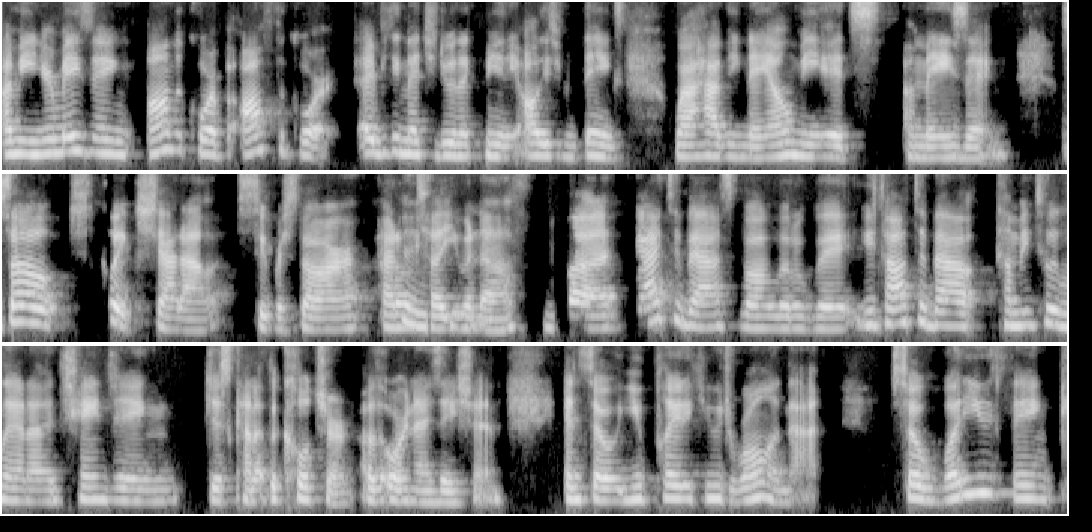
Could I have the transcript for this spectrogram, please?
I mean, you're amazing on the court, but off the court, everything that you do in the community, all these different things. While having Naomi, it's amazing. So, just quick shout out, superstar. I don't Thank tell you. you enough. But back to basketball a little bit. You talked about coming to Atlanta and changing just kind of the culture of the organization. And so you played a huge role in that. So, what do you think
